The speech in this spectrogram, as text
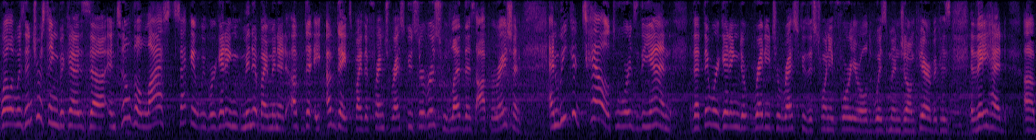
Well, it was interesting because uh, until the last second, we were getting minute by minute upda- updates by the French rescue servers who led this operation. And we could tell towards the end that they were getting to, ready to rescue this 24 year old Wiseman Jean Pierre because they had, uh,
